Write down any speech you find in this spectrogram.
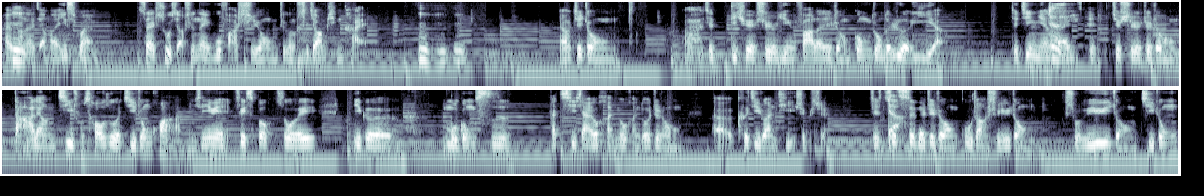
还有刚才讲的 Instagram，、嗯、在数小时内无法使用这种社交平台。嗯嗯嗯，然后这种，啊，这的确是引发了这种公众的热议啊。就近年来，就就是这种大量技术操作集中化，也是因为 Facebook 作为一个母公司，它旗下有很多很多这种呃科技软体，是不是？这这次的这种故障是一种属于一种集中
